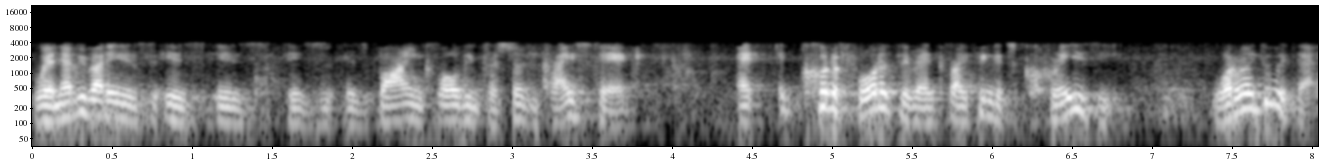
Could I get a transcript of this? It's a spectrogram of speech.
when everybody is is is is, is buying clothing for a certain price tag, and it could afford it to rent, because I think it's crazy. What do I do with that?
